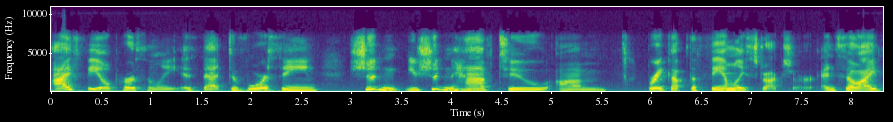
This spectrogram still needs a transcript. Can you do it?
I feel personally is that divorcing shouldn't you shouldn't have to um, break up the family structure. And so I,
